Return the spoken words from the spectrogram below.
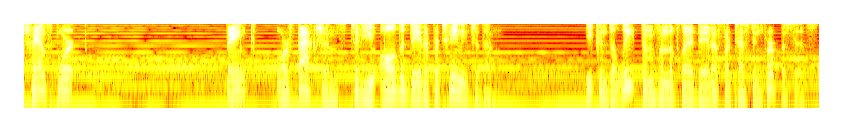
Transport, Bank, or factions to view all the data pertaining to them. You can delete them from the player data for testing purposes.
